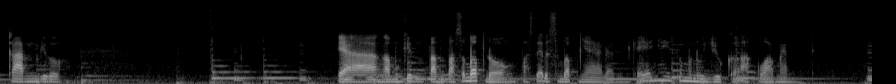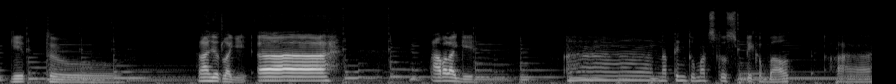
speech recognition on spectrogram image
ikan gitu. Ya nggak mungkin tanpa sebab dong, pasti ada sebabnya dan kayaknya itu menuju ke Aquaman. Gitu. Lanjut lagi. Eh uh, apa lagi? Nothing too much to speak about. Uh,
